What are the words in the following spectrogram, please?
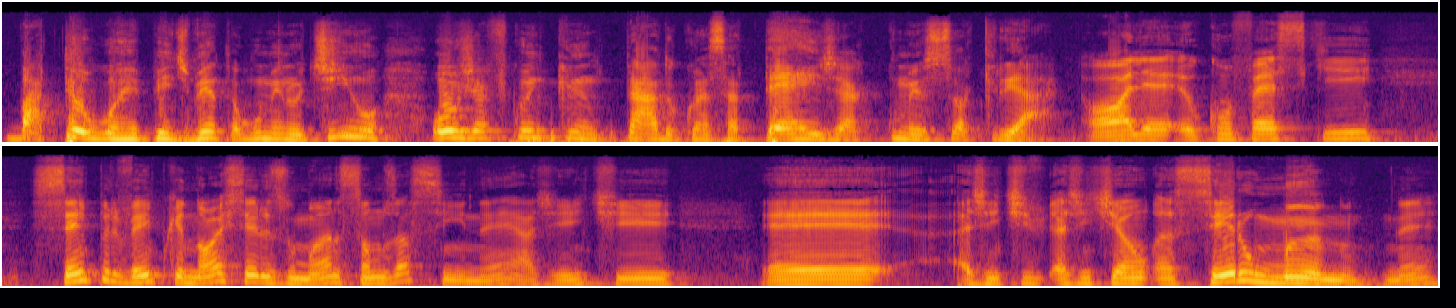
bateu algum arrependimento, algum minutinho, ou já ficou encantado com essa terra e já começou a criar? Olha, eu confesso que sempre vem, porque nós seres humanos somos assim, né? A gente é, a gente, a gente é um é ser humano, né?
